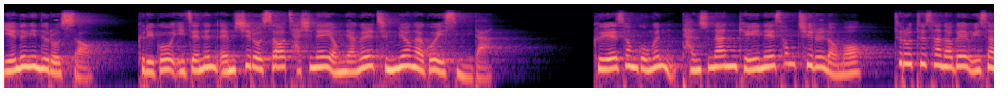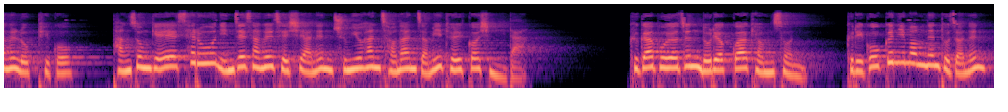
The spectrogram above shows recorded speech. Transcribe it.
예능인으로서, 그리고 이제는 MC로서 자신의 역량을 증명하고 있습니다. 그의 성공은 단순한 개인의 성취를 넘어 트로트 산업의 위상을 높이고 방송계의 새로운 인재상을 제시하는 중요한 전환점이 될 것입니다. 그가 보여준 노력과 겸손, 그리고 끊임없는 도전은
